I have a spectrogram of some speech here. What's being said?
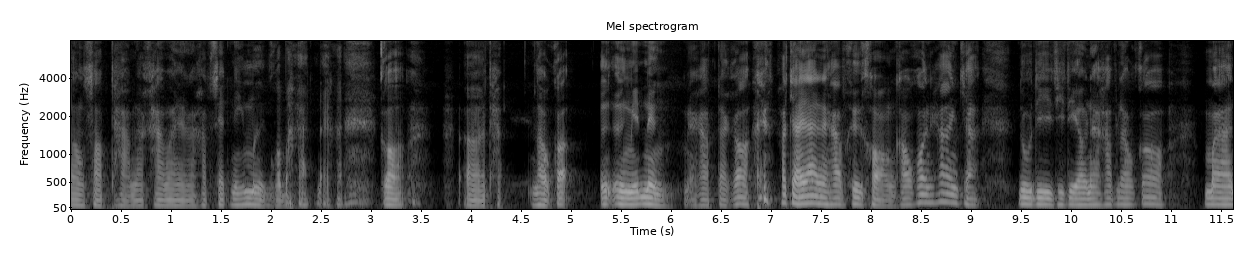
ลองสอบถามราคามานะครับเซตนี้หมื่นกว่าบาทนะครับก็เอ่อเราก็อึ้งๆนิดหนึ่งนะครับ แต่ก็เข้าใจได้นะครับคือของเขาค่อนข้างจะดูดีทีเดียวนะครับ แล้วก็มัน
